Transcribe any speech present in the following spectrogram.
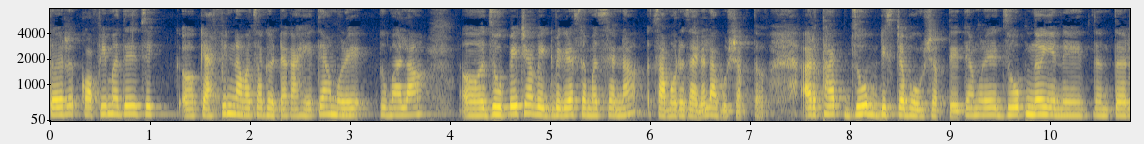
तर कॉफीमध्ये जे कॅफिन नावाचा घटक आहे त्यामुळे तुम्हाला झोपेच्या वेगवेगळ्या समस्यांना सामोरं जायला लागू शकतं. अर्थात झोप डिस्टर्ब होऊ शकते. त्यामुळे झोप न येणे नंतर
